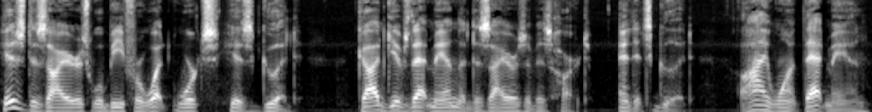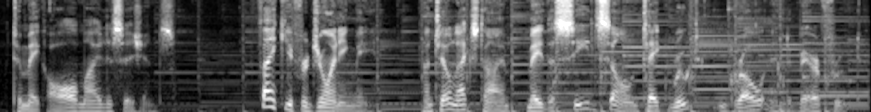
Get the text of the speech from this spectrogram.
his desires will be for what works his good. God gives that man the desires of his heart, and it's good. I want that man to make all my decisions. Thank you for joining me. Until next time, may the seed sown take root, grow, and bear fruit.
